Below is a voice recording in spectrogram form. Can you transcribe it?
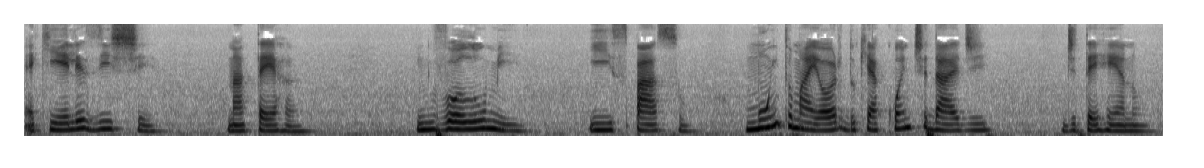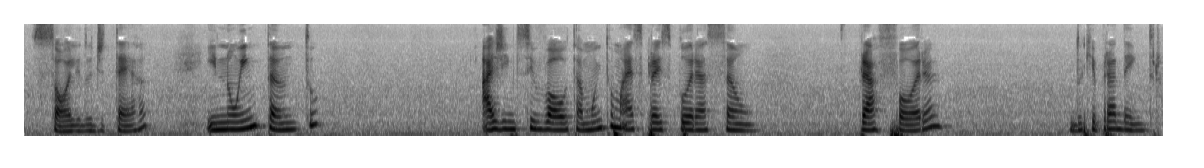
é que ele existe na Terra em volume e espaço muito maior do que a quantidade de terreno sólido de terra, e no entanto, a gente se volta muito mais para a exploração para fora do que para dentro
